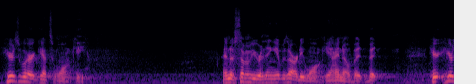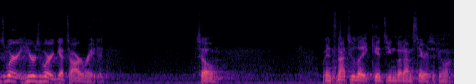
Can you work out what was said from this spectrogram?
Here's where it gets wonky. I know some of you are thinking it was already wonky. I know, but but here, here's where here's where it gets R rated. So, I mean, it's not too late, kids. You can go downstairs if you want.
